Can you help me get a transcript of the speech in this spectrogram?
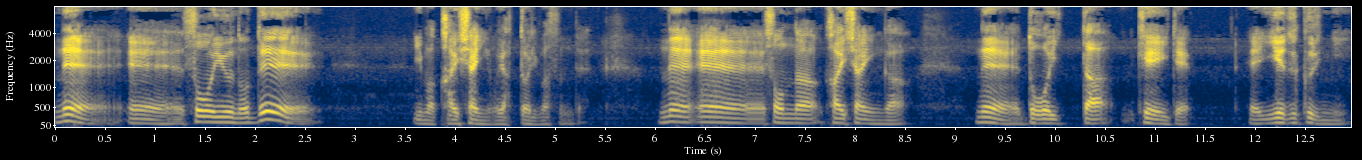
ねえ、えー、そういうので、今会社員をやっておりますんで。ねえ、ー、そんな会社員が、ねえ、どういった経緯で、え家づくりに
